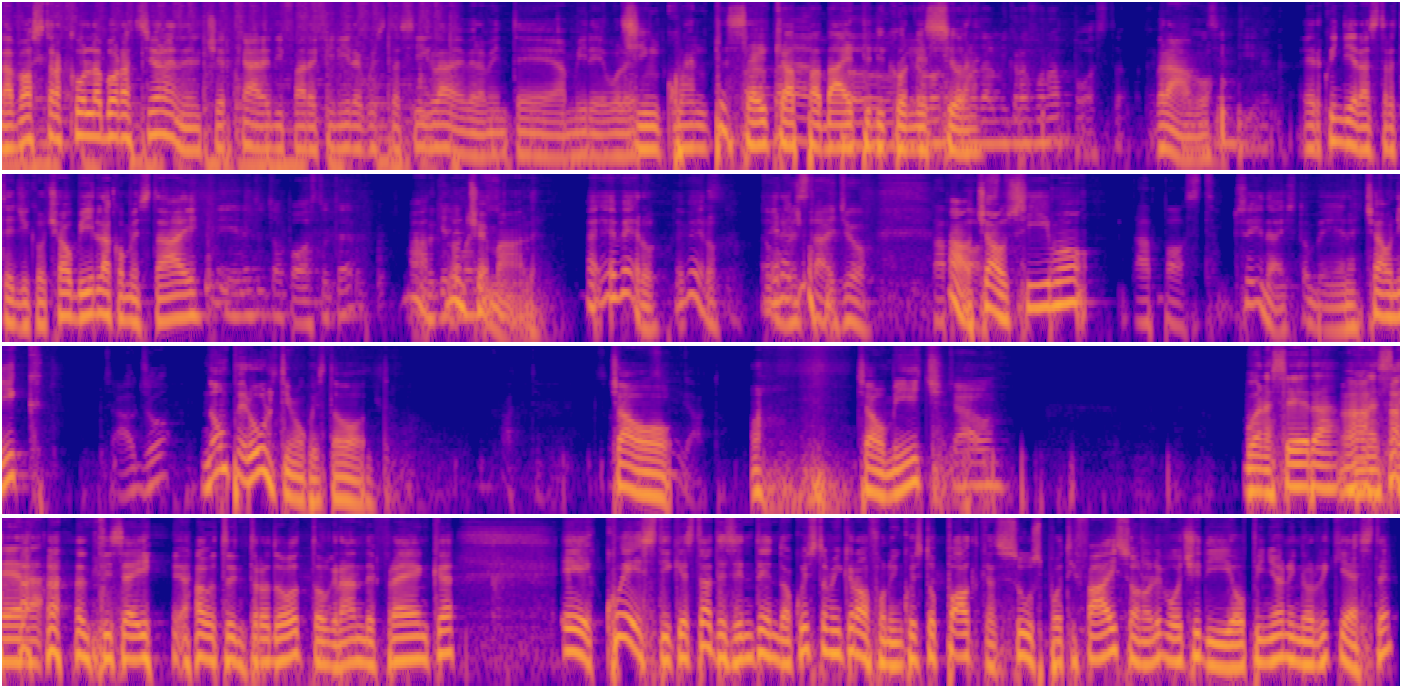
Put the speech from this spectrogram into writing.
La vostra collaborazione nel cercare di fare finire questa sigla è veramente ammirevole. 56 KB di connessione. dal microfono apposta. Bravo. E quindi era strategico. Ciao Billa, come stai? Bene, tutto a posto te? Ma Perché non c'è male. Eh, è vero, è vero. Come ragione. stai, Gio? Posto. ciao Simo. Sta a posto. Sì, dai, sto bene. Ciao Nick. Ciao Gio. Non per ultimo questa volta. Ciao. Ciao Mitch. Ciao. Buonasera, Ah. buonasera. Ti sei autointrodotto, grande Frank. E questi che state sentendo a questo microfono in questo podcast su Spotify sono le voci di opinioni non richieste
